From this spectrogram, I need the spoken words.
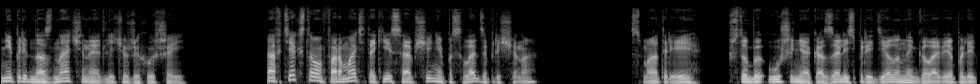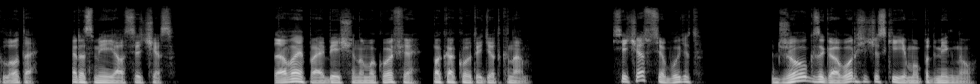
не предназначенное для чужих ушей. А в текстовом формате такие сообщения посылать запрещено. «Смотри, чтобы уши не оказались приделаны к голове полиглота», — рассмеялся Чес. «Давай по обещанному кофе, пока кот идет к нам». «Сейчас все будет». Джоук заговорщически ему подмигнул.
